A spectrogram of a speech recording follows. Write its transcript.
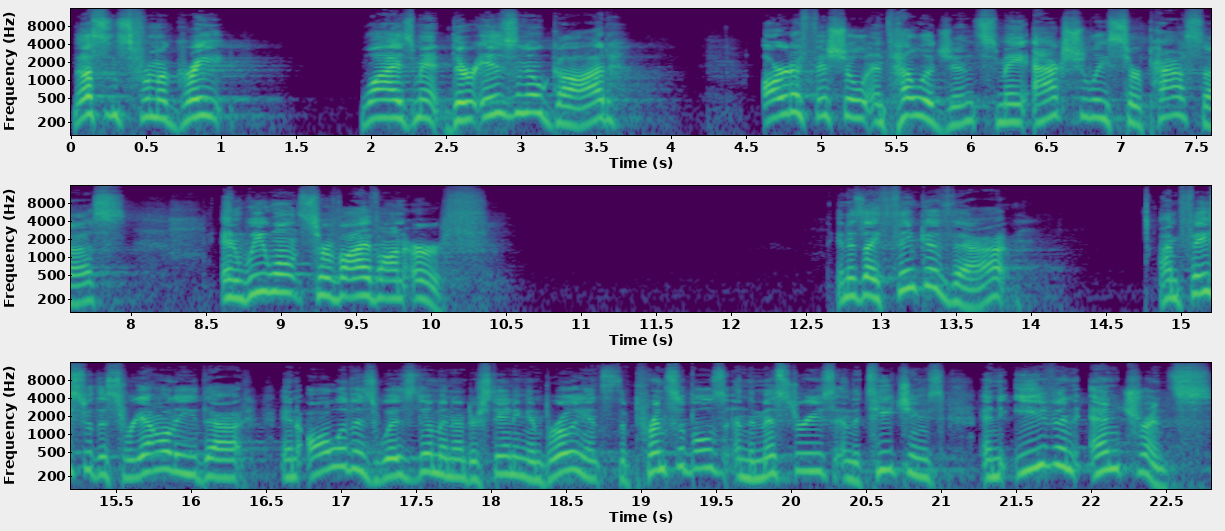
Lessons from a great wise man. There is no God artificial intelligence may actually surpass us and we won't survive on earth. And as I think of that, I'm faced with this reality that in all of his wisdom and understanding and brilliance, the principles and the mysteries and the teachings and even entrance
